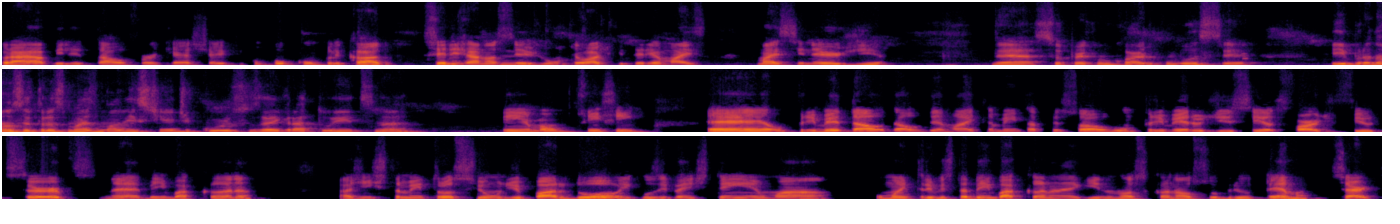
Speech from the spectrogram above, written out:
para habilitar o forecast, aí fica um pouco complicado. Se ele já nascer junto, eu acho que teria mais, mais sinergia. É, super concordo com você. E, Brunão, você trouxe mais uma listinha de cursos aí gratuitos, né? Sim, irmão, sim, sim. É, o primeiro, dá, dá o DEMAI também, tá, pessoal? Um primeiro de Salesforce Field Service, né? Bem bacana. A gente também trouxe um de Pardot, inclusive a gente tem uma, uma entrevista bem bacana, né, Gui, no nosso canal sobre o tema, certo?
